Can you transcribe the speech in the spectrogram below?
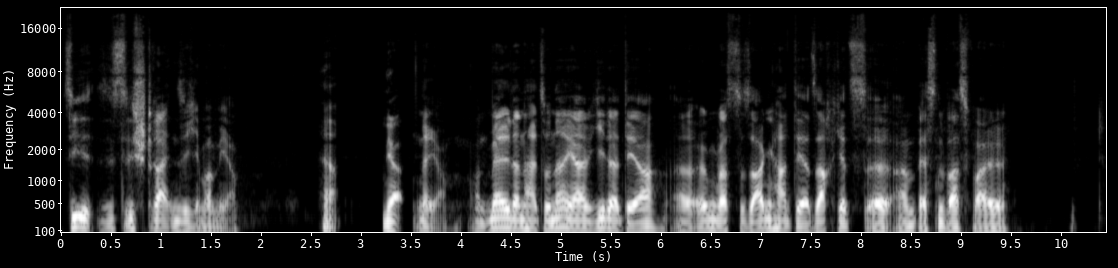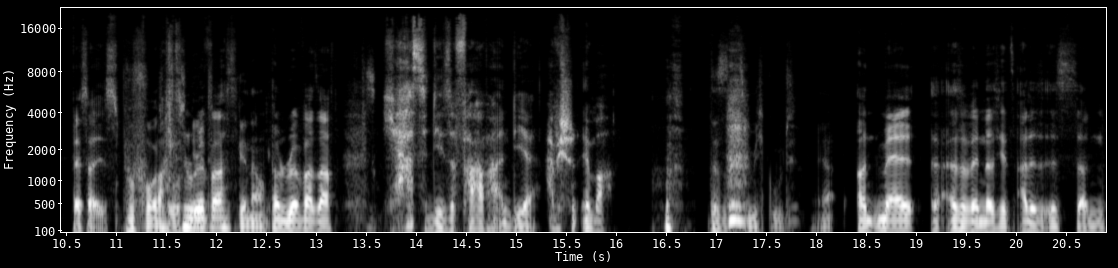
Sie, sie streiten sich immer mehr. Ja. Ja. Naja. Und Mel dann halt so, naja, jeder, der äh, irgendwas zu sagen hat, der sagt jetzt äh, am besten was, weil besser ist. Bevor es losgeht. River, genau. Und River sagt, ich hasse diese Farbe an dir. Habe ich schon immer. Das ist ziemlich gut, ja. Und Mel, also wenn das jetzt alles ist, dann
